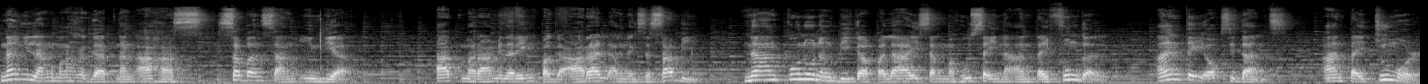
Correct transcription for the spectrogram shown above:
ng ilang mga kagat ng ahas sa bansang India. At marami na ring pag-aaral ang nagsasabi na ang puno ng biga pala ay isang mahusay na antifungal, antioxidants, anti-tumor,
